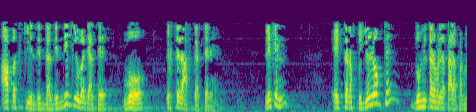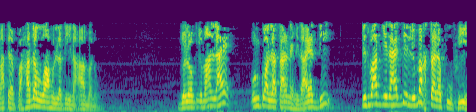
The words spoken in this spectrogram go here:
آپس کی زدہ زدی کی وجہ سے وہ اختلاف کرتے رہے۔ لیکن ایک طرف تو یہ لوگ تھے، دوسری طرف اللہ تعالیٰ فرماتے ہیں فہد اللہ الدین آمن جو لوگ ایمان لائے، ان کو اللہ تعالیٰ نے ہدایت دی۔ کس بات کی ہدایت دی؟ لبخت الفوفی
